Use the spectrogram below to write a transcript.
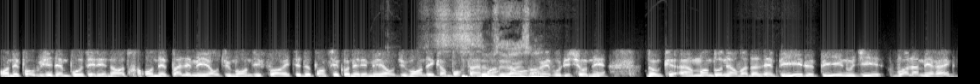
On n'est pas obligé d'imposer les nôtres. On n'est pas les meilleurs du monde. Il faut arrêter de penser qu'on est les meilleurs du monde et qu'en portant un brassard, on va révolutionner. Donc, à un moment donné, on va dans un pays, le pays nous dit, voilà mes règles,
